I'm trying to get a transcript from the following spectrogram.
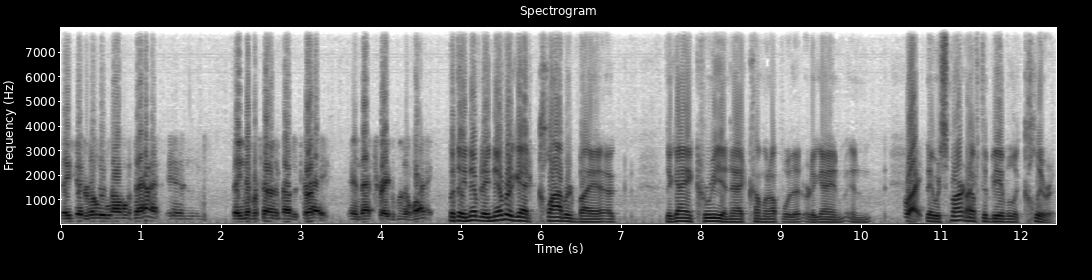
they did really well with that, and they never found another trade, and that trade went away. But they never they never got clobbered by a, the guy in Korea not coming up with it, or the guy in, in right. They were smart enough to be able to clear it.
